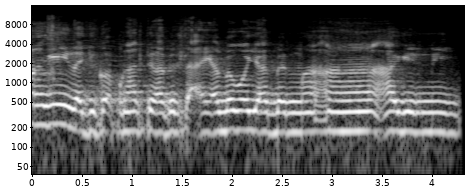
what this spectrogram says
Marilah juga pengatur habis saya berwajah bermaaf hari ni.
